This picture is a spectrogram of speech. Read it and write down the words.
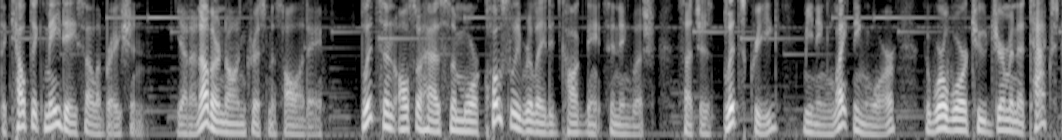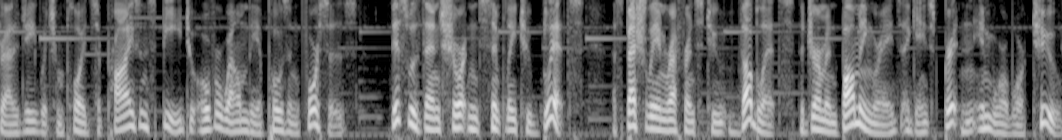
the Celtic May Day celebration, yet another non-Christmas holiday. Blitzen also has some more closely related cognates in English, such as Blitzkrieg, meaning lightning war, the World War II German attack strategy which employed surprise and speed to overwhelm the opposing forces, this was then shortened simply to Blitz, especially in reference to the Blitz, the German bombing raids against Britain in World War II.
